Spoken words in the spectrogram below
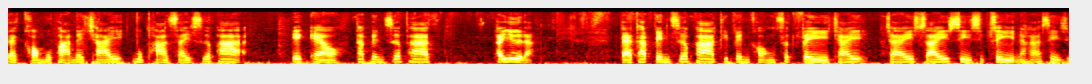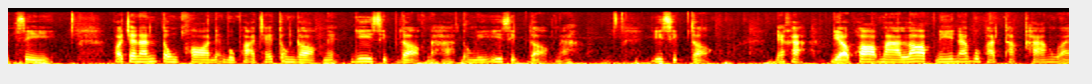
แต่ของบุพาในใช้บุพาใส่เสื้อผ้า XL ถ้าเป็นเสื้อผ้าผ้ายืดอะแต่ถ้าเป็นเสื้อผ้าที่เป็นของสตรีใช้ใช้ไซส์ 44 นะคะ 44 เพราะฉะนั้นตรงคอเนี่ยบุพาใช้ตรงดอกเนี่ย20 ดอกนะคะ ตรงนี้ 20 ดอกนะ 20 ดอกเนี่ยค่ะ เดี๋ยวพอมารอบนี้นะบุพาถักค้างไว้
